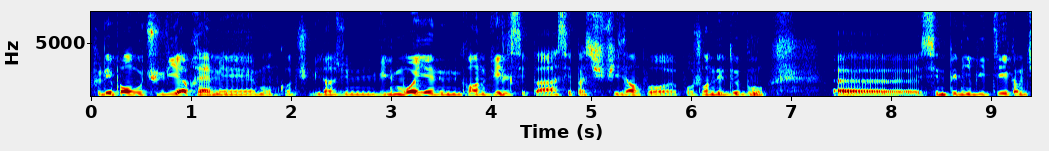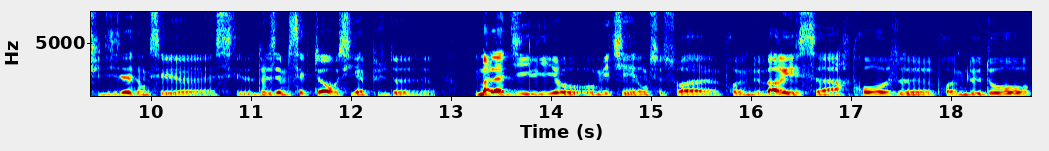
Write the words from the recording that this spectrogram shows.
tout dépend où tu vis après, mais bon, quand tu vis dans une ville moyenne ou une grande ville, c'est pas, pas suffisant pour, pour joindre les deux bouts. Euh, c'est une pénibilité, comme tu disais, donc c'est, euh, c'est le deuxième secteur aussi, il y a plus de, maladies liées au, métier, donc que ce soit euh, problème de varices, arthrose, problème de dos,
